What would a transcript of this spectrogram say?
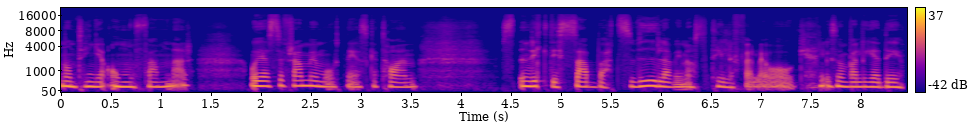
någonting jag omfamnar. Och jag ser fram emot när jag ska ta en en riktig sabbatsvila vid något tillfälle och liksom vara ledig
